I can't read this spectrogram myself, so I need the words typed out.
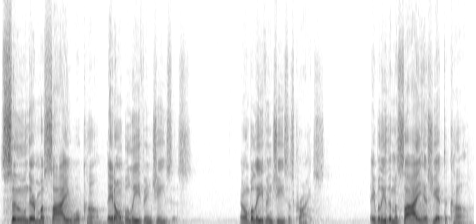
soon their Messiah will come. They don't believe in Jesus. They don't believe in Jesus Christ. They believe the Messiah has yet to come.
